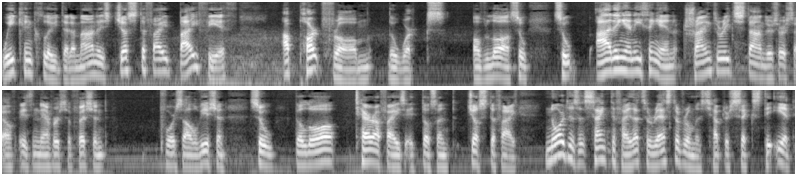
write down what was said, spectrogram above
We conclude that a man is justified by faith apart from the works of law. So, so adding anything in, trying to reach standards ourselves is never sufficient for salvation. So the law terrifies, it doesn't justify. nor does it sanctify. That's the rest of Romans chapter 6 to 8.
